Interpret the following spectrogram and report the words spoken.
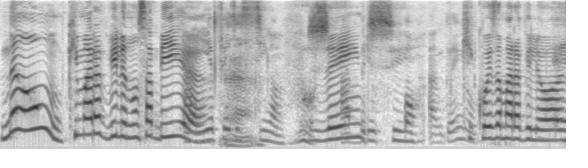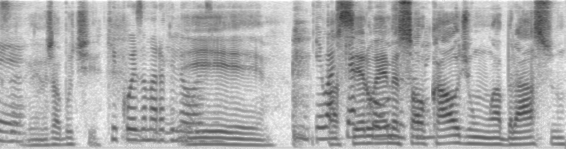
Não, que maravilha, não sabia. Aí fez assim, ó. Gente, ah. Que coisa maravilhosa. É. Ganhou o Jabuti. Que coisa maravilhosa. E Eu acho que a parceiro Cousa Emerson também- Alcalde, um abraço.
